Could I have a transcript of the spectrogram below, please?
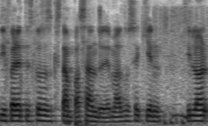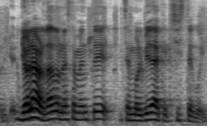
diferentes cosas que están pasando y demás. No sé quién, yo la verdad honestamente se me olvida que existe, güey.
